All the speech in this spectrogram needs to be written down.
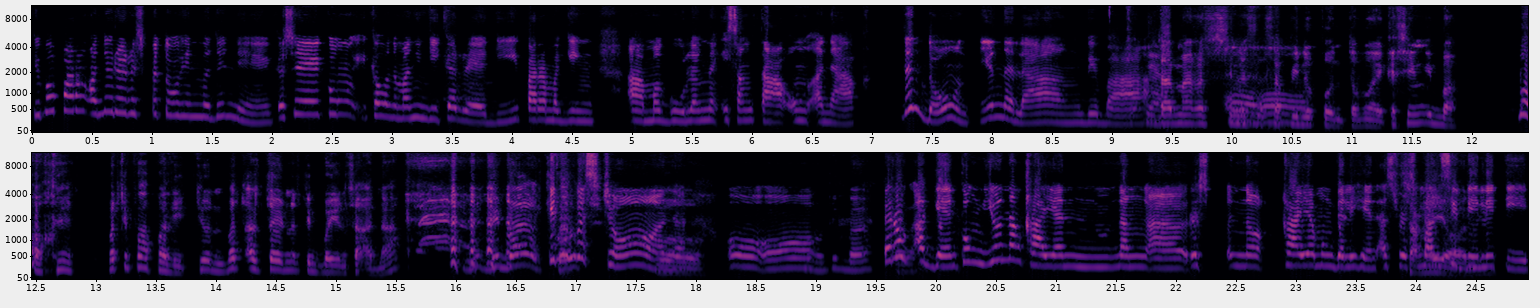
'di ba parang ano rerespetuhin mo din eh. Kasi kung ikaw naman hindi ka ready para maging ah, magulang ng isang taong anak, then don't. Yun na lang, 'di ba? Yeah. Tama kasi Oo. sa pinupunto mo eh. Kasi yung iba, bakit? Ba't ipapalit yun? Ba't alternative ba yun sa anak? di ba? Kino-question. Oo. Oo. Oo, di ba? Pero again, kung yun ang kaya ng ah, res- no, kaya mong dalihin as Sa ngayon. responsibility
